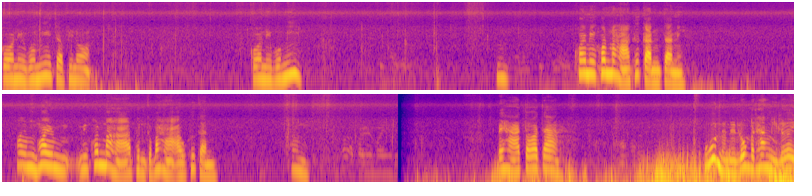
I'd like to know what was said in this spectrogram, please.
กอนี่บ่มีจ้ะพี่น้องกอนี่บ่มีค่อยมีคนมาหาคือกันจ้ะนี่ ห้อยห้อยมีคนมาหาเพิ่นก็มาหาเอาคือกันไปหาต่อจ้าอู้นั่นลงไปทางนี้เลย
